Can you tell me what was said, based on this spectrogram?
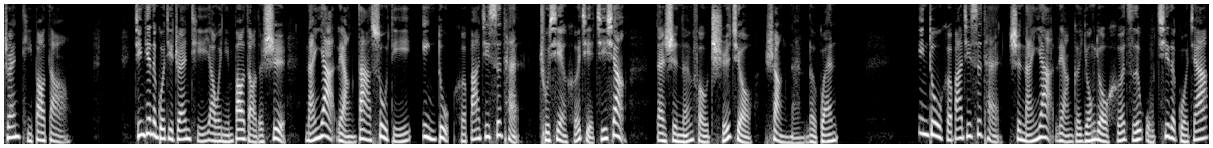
专题报道。今天的国际专题要为您报道的是，南亚两大宿敌印度和巴基斯坦出现和解迹象，但是能否持久尚难乐观。印度和巴基斯坦是南亚两个拥有核子武器的国家，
